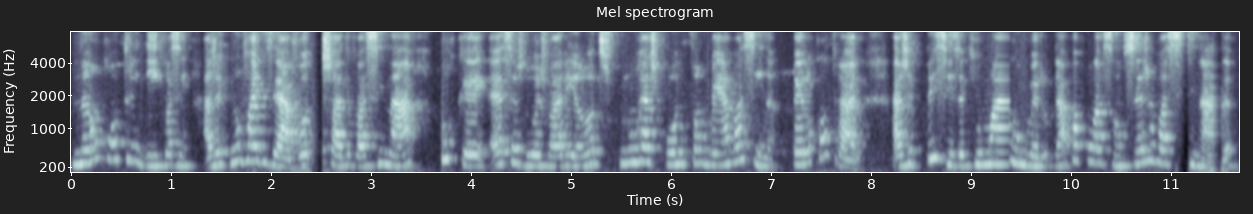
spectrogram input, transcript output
não contraindicam, assim, a gente não vai dizer, ah, vou deixar de vacinar, porque essas duas variantes não respondem tão bem à vacina. Pelo contrário, a gente precisa que o maior número da população seja vacinada.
